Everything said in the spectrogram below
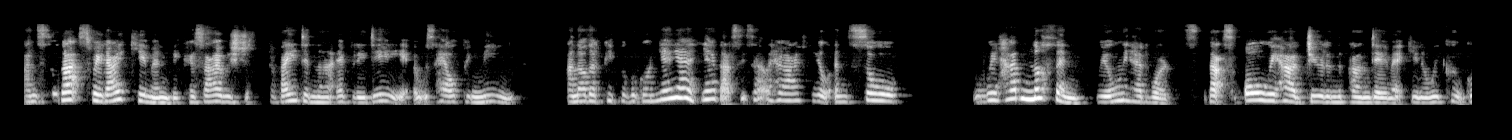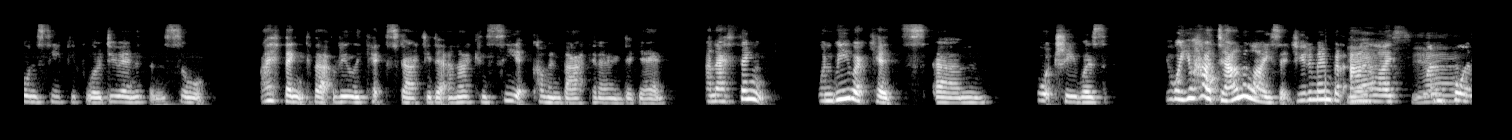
And so that's where I came in because I was just providing that every day. It was helping me. And other people were going, yeah, yeah, yeah, that's exactly how I feel. And so we had nothing. We only had words. That's all we had during the pandemic. You know, we couldn't go and see people or do anything. So I think that really kick-started it, and I can see it coming back around again. And I think when we were kids, um, poetry was well, you had to analyze it. Do you remember Yes, analyzing one yeah. poem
